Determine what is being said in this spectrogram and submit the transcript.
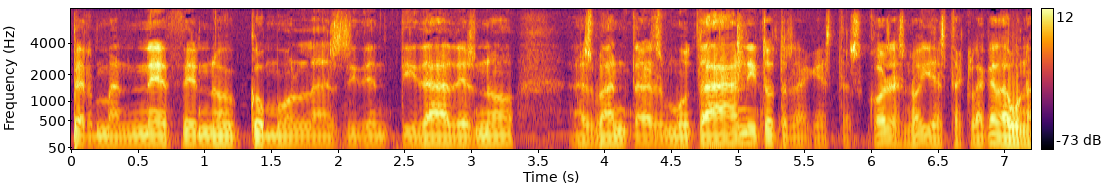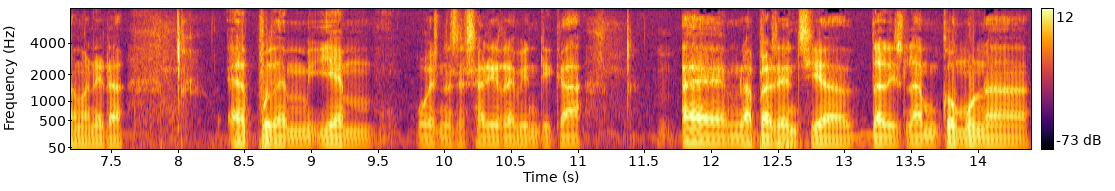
permanecen o cómo las identidades no es van transmutant i totes aquestes coses, no? I està clar que d'alguna manera eh, podem i hem, o és necessari reivindicar eh, la presència de l'islam com una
